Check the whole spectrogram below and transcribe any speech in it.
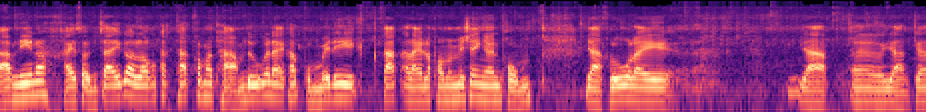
ตามนี้เนาะใครสนใจก็ลองทักๆเข้ามาถามดูก็ได้ครับ ผมไม่ได้กักอะไรแล้วเพราะมันไม่ใช่เงินผม อยากรู้อะไร อยากเอออยากจะ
